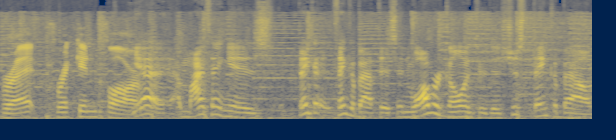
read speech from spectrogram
Brett frickin' Favre. yeah, my thing is think think about this, and while we're going through this, just think about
